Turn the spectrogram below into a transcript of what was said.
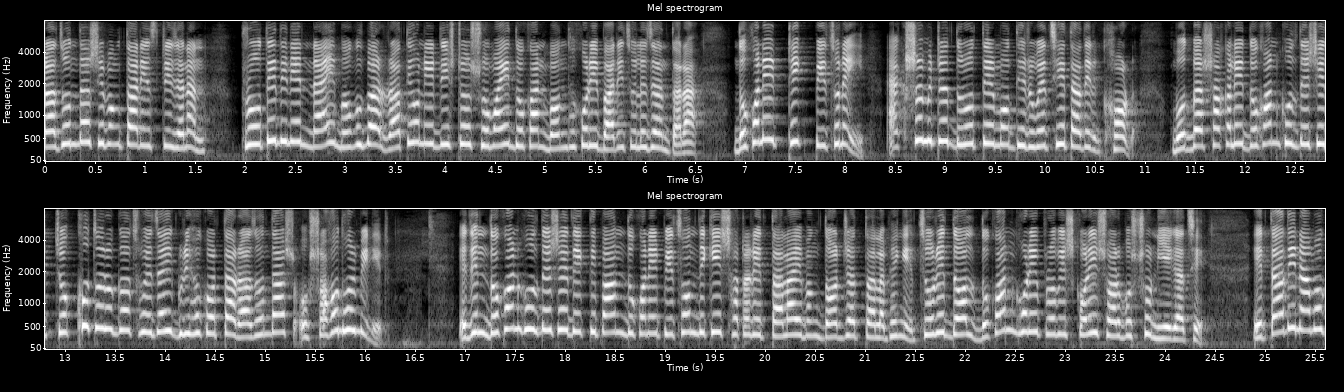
রাজন দাস এবং তার স্ত্রী জানান প্রতিদিনের ন্যায় মঙ্গলবার রাতেও নির্দিষ্ট সময়ে দোকান বন্ধ করে বাড়ি চলে যান তারা। দোকানের ঠিক পেছনেই একশো মিটার দূরত্বের মধ্যে রয়েছে তাদের ঘর। বুধবার সকালে দোকান খুলতে এসে চক্ষু চরক গাছ হয়ে যায় গৃহকর্তা রাজন দাস ও সহধর্মিনীর। এদিন দোকান খুলতে এসে দেখতে পান দোকানের পেছন দিকে শাটারের তালা এবং দরজার তালা ভেঙে চোরের দল দোকান ঘরে প্রবেশ করে সর্বস্ব নিয়ে গেছে। ইত্যাদি নামক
